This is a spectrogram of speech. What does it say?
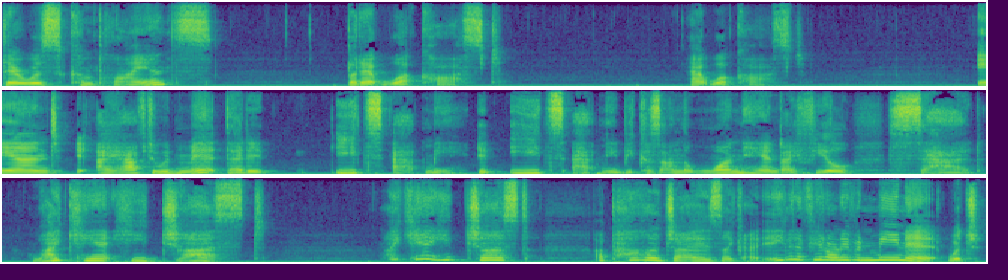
there was compliance, but at what cost? At what cost? And I have to admit that it eats at me. It eats at me because, on the one hand, I feel sad. Why can't he just? Why can't he just apologize? Like, even if you don't even mean it, which,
